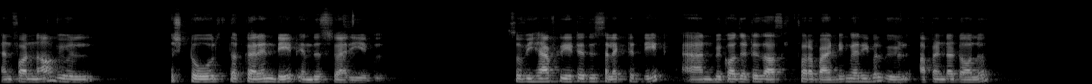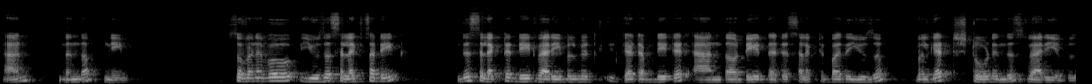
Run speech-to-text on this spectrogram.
And for now, we will store the current date in this variable. So we have created the selected date and because it is asking for a binding variable, we will append a dollar and then the name. So whenever user selects a date, this selected date variable will get updated and the date that is selected by the user will get stored in this variable.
